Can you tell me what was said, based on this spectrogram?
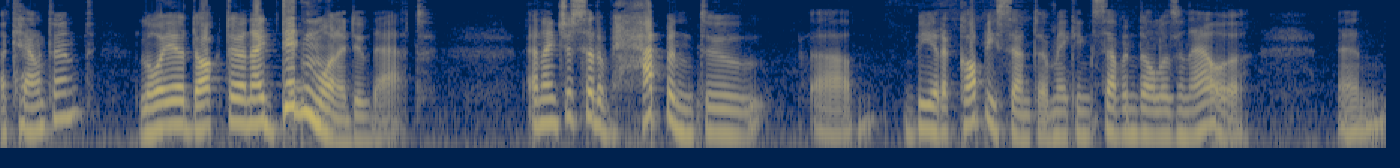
accountant, lawyer, doctor, and I didn't want to do that. And I just sort of happened to um, be at a copy center making seven dollars an hour. And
